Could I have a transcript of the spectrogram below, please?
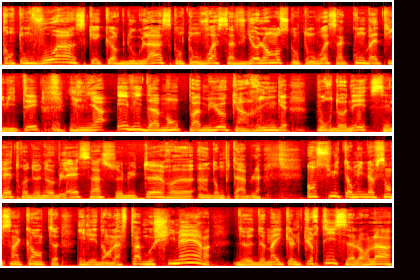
Quand on voit ce qu'est Kirk Douglas, quand on voit sa violence, quand on voit sa combativité, il n'y a évidemment pas mieux qu'un ring pour donner ses lettres de noblesse à ce lutteur euh, indomptable. Ensuite, en 1950, il est dans La femme aux chimères de, de Michael Curtis. Alors là,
